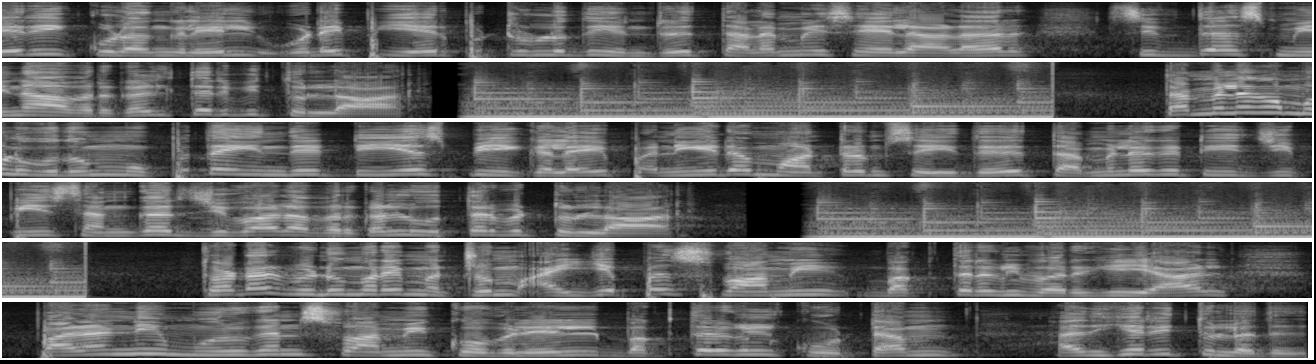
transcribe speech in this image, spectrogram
ஏரி குளங்களில் உடைப்பு ஏற்பட்டுள்ளது என்று தலைமை செயலாளர் சிவ்தாஸ் மீனா அவர்கள் தெரிவித்துள்ளார். தமிழகம் முழுவதும் முப்பத்தைந்து டிஎஸ்பிகளை பணியிட மாற்றம் செய்து தமிழக டிஜிபி சங்கர் ஜிவால் அவர்கள் உத்தரவிட்டுள்ளார். தொடர் விடுமுறை மற்றும் ஐயப்ப சுவாமி பக்தர்கள் வருகையால் பழனி முருகன் சுவாமி கோவிலில் பக்தர்கள் கூட்டம் அதிகரித்துள்ளது.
